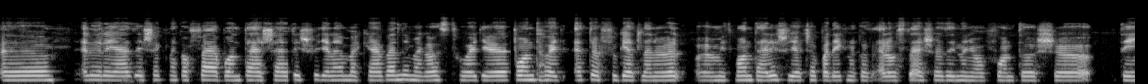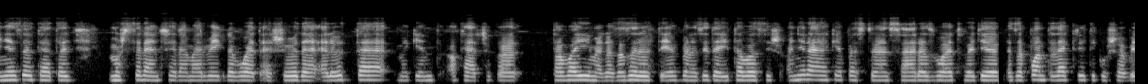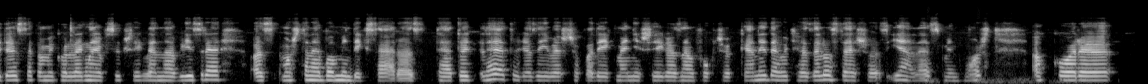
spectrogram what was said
előrejelzéseknek a felbontását is figyelembe kell venni, meg azt, hogy pont, hogy ettől függetlenül, amit mondtál is, hogy a csapadéknak az eloszlása az egy nagyon fontos tényező, tehát hogy most szerencsére már végre volt eső, de előtte megint akár csak a tavalyi, meg az azelőtti évben, az idei tavasz is annyira elképesztően száraz volt, hogy ez a pont a legkritikusabb időszak, amikor a legnagyobb szükség lenne a vízre, az mostanában mindig száraz. Tehát, hogy lehet, hogy az éves csapadék mennyiség az nem fog csökkenni, de hogyha az elosztás az ilyen lesz, mint most, akkor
